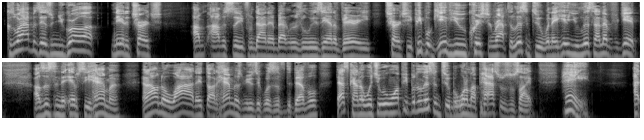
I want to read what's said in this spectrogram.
because what happens is when you grow up near the church. I'm obviously from down there in Baton Rouge, Louisiana, very churchy. People give you Christian rap to listen to. When they hear you listen, I never forget. I was listening to MC Hammer, and I don't know why they thought Hammer's music was of the devil. That's kind of what you would want people to listen to. But one of my pastors was like, hey, I,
